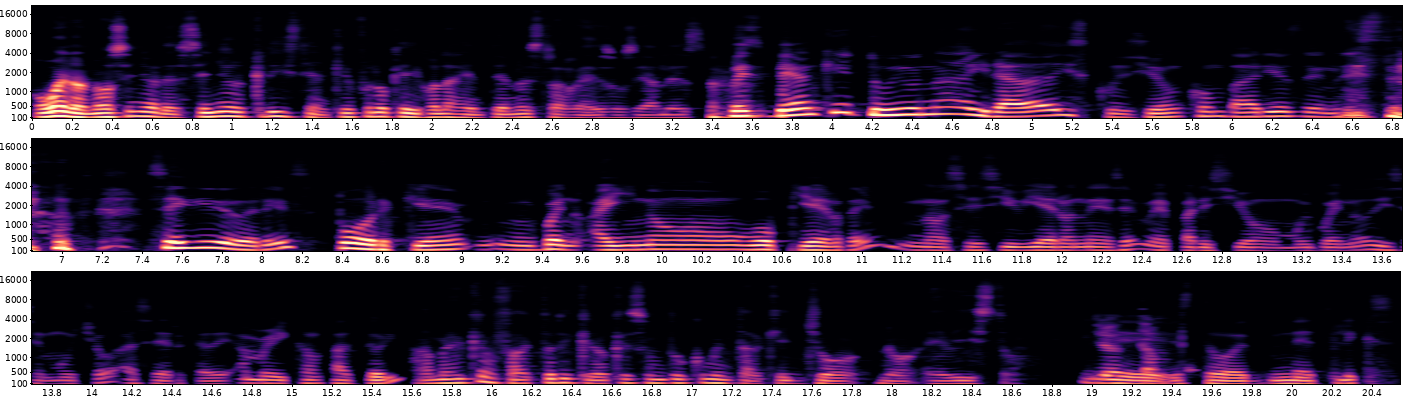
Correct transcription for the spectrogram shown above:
O bueno, no, señores, señor Cristian, ¿qué fue lo que dijo la gente en nuestras redes sociales? Pues vean que tuve una irada discusión con varios de nuestros seguidores porque, mm, bueno, ahí no hubo pierde, no sé si vieron ese, me pareció muy bueno, dice mucho acerca de American Factory. American Factory creo que es un documental que yo no he visto. Yo eh, esto Netflix,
